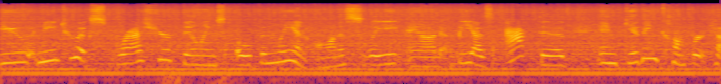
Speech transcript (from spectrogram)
you need to express your feelings openly and honestly and be as active in giving comfort to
